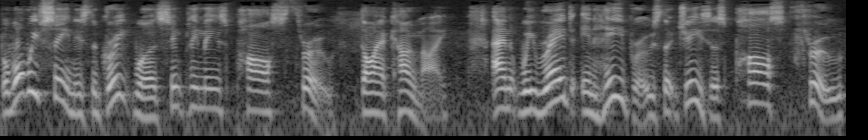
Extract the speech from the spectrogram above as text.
But what we've seen is the Greek word simply means pass through, dierchomai. And we read in Hebrews that Jesus passed through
